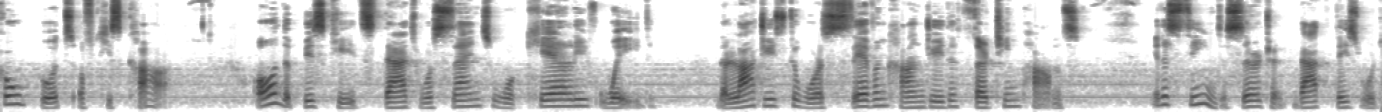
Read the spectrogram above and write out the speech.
whole boot of his car. All the biscuits that were sent were carefully weighed. The largest was 713 pounds. It seemed certain that this would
